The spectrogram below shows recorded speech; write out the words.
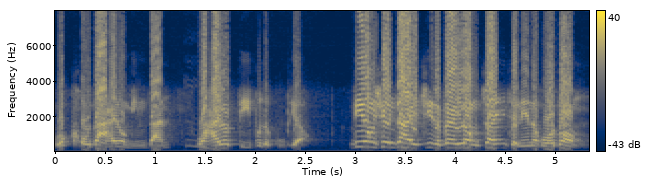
我口袋还有名单，嗯、我还有底部的股票，利用现在一季的费用赚一整年的活动。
